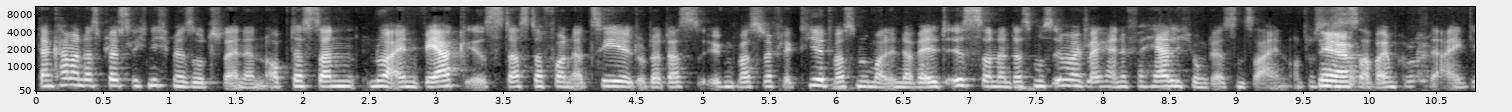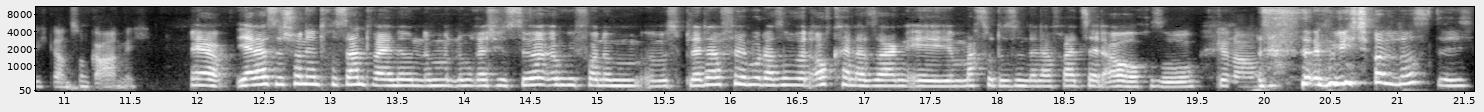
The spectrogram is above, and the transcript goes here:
dann kann man das plötzlich nicht mehr so trennen. Ob das dann nur ein Werk ist, das davon erzählt oder das irgendwas reflektiert, was nun mal in der Welt ist, sondern das muss immer gleich eine Verherrlichung dessen sein. Und das ja. ist es aber im Grunde eigentlich ganz und gar nicht. Ja, ja, das ist schon interessant, weil einem, einem Regisseur irgendwie von einem, einem Splatterfilm oder so wird auch keiner sagen, ey, machst du das in deiner Freizeit auch? So. Genau. Das ist irgendwie schon lustig,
